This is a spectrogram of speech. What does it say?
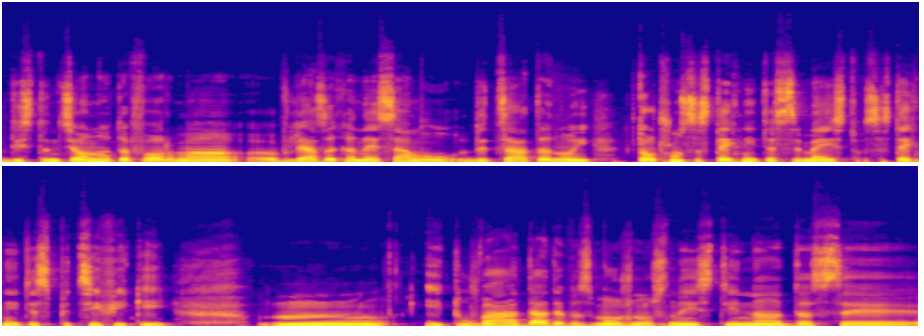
дистанционната форма влязаха не само децата, но и точно с техните семейства, с техните специфики. И това даде възможност наистина да се,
